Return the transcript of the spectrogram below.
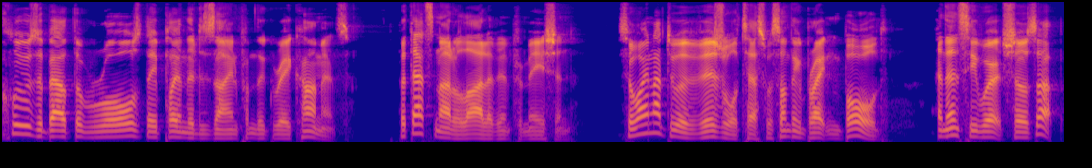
clues about the roles they play in the design from the gray comments. But that's not a lot of information. So why not do a visual test with something bright and bold? and then see where it shows up.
